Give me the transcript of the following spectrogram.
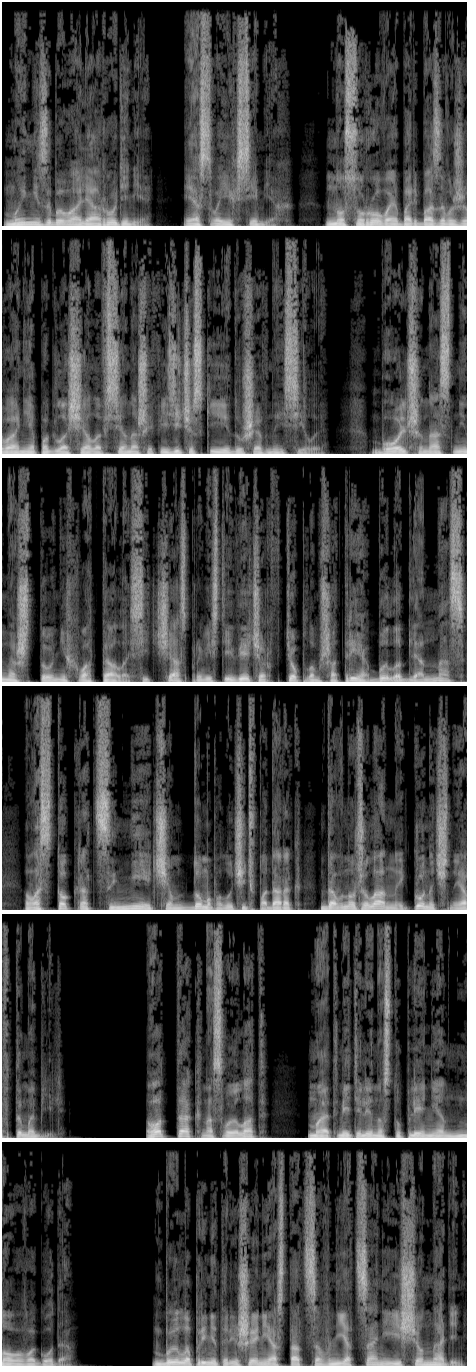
мы не забывали о родине и о своих семьях, но суровая борьба за выживание поглощала все наши физические и душевные силы. Больше нас ни на что не хватало. Сейчас провести вечер в теплом шатре было для нас во сто крат ценнее, чем дома получить в подарок давно желанный гоночный автомобиль. Вот так, на свой лад, мы отметили наступление Нового года. Было принято решение остаться в Ньяцане еще на день,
